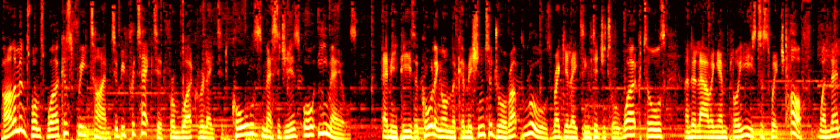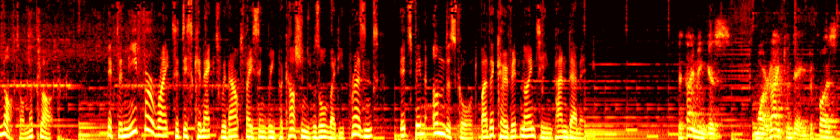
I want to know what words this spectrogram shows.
Parliament wants workers' free time to be protected from work related calls, messages, or emails. MEPs are calling on the Commission to draw up rules regulating digital work tools and allowing employees to switch off when they're not on the clock. If the need for a right to disconnect without facing repercussions was already present, it's been underscored by the COVID 19 pandemic. The timing is more right today because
